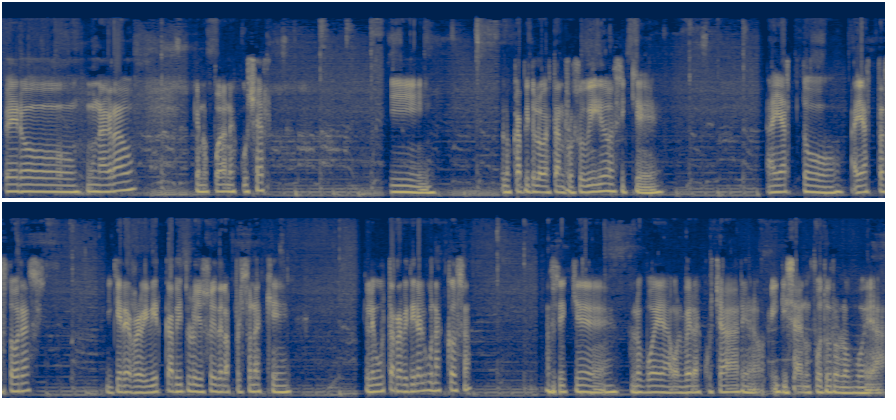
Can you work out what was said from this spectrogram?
Pero un agrado que nos puedan escuchar. Y los capítulos están resubidos así que hay harto hay hartas horas. Y quiere revivir capítulos yo soy de las personas que, le gusta repetir algunas cosas. Así que los voy a volver a escuchar y, y quizá en un futuro los voy a,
